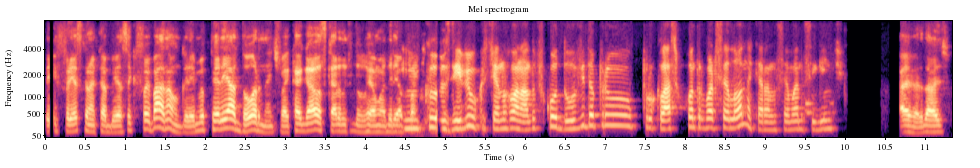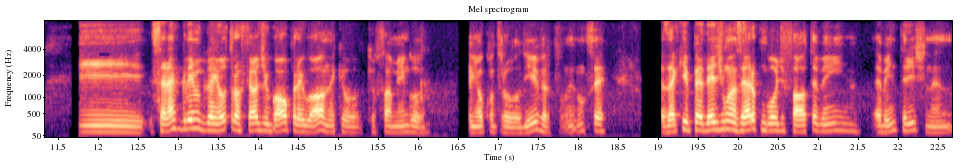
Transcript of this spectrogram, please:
bem fresca na cabeça, que foi, bah, não, o Grêmio é peleador, né? A gente vai cagar os caras do, do Real Madrid. Inclusive, o Cristiano Ronaldo ficou dúvida pro, pro clássico contra o Barcelona, que era na semana seguinte. Ah, é verdade. E será que o Grêmio ganhou o troféu de igual para igual, né? Que o, que o Flamengo ganhou contra o Liverpool? Eu não sei. Mas é que perder de 1x0 com gol de falta é bem, é bem triste, né?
